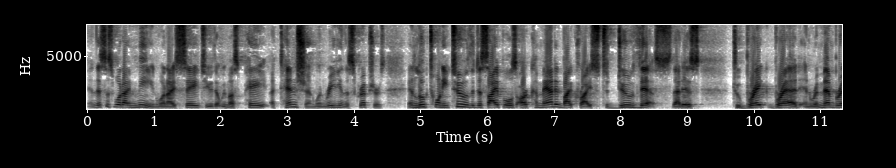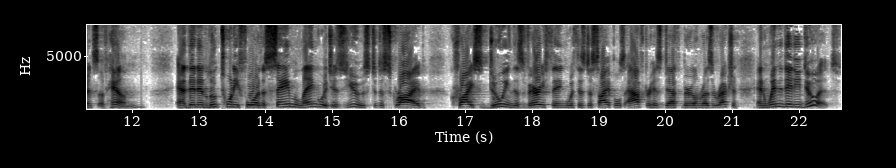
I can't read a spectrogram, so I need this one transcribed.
And this is what I mean when I say to you that we must pay attention when reading the scriptures. In Luke 22, the disciples are commanded by Christ to do this that is, to break bread in remembrance of Him. And then in Luke 24, the same language is used to describe Christ doing this very thing with His disciples after His death, burial, and resurrection. And when did He do it?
